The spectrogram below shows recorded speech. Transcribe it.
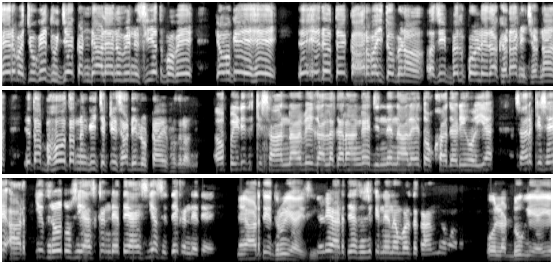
ਫੇਰ ਬਚੂਗੀ, ਦੂਜੇ ਕੰਡੇ ਵਾਲਿਆਂ ਨੂੰ ਵੀ ਨਸੀਹਤ ਪਵੇ, ਕਿਉਂਕਿ ਇਹ ਇਹਦੇ ਉੱਤੇ ਕਾਰਵਾਈ ਤੋਂ ਬਿਨਾ ਅਸੀਂ ਬਿਲਕੁਲ ਇਹਦਾ ਖੜਾ ਨਹੀਂ ਛੱਡਣਾ। ਇਹ ਤਾਂ ਬਹੁਤ ਨੰਗੀ ਚਿੱਟੀ ਸਾਡੀ ਲੁੱਟ ਆਏ ਫਸਲਾਂ ਦੀ। ਉਹ ਪੀੜਿਤ ਕਿਸਾਨ ਨਾਲ ਵੀ ਗੱਲ ਕਰਾਂਗੇ ਜਿੰਦੇ ਨਾਲ ਇਹ ਧੋਖਾਧੜੀ ਹੋਈ ਹੈ। ਸਰ, ਕਿਸੇ ਆੜਤੀ ਥਰੂ ਤੁਸੀਂ ਇਸ ਕੰਡੇ ਤੇ ਆਏ ਸੀ ਜਾਂ ਸਿੱਧੇ ਕੰਡੇ ਤੇ ਆਏ? ਨਹੀਂ ਆੜਤੀ ਥਰੂ ਹੀ ਆਈ ਸੀ। ਜਿਹੜੇ ਆੜਤੀ ਤੁਸੀਂ ਕਿੰਨੇ ਨੰਬਰ ਦੁਕਾਨ ਦਾ ਵਾਲਾ ਉਹ ਲੱਡੂ ਕੇ ਆਈ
